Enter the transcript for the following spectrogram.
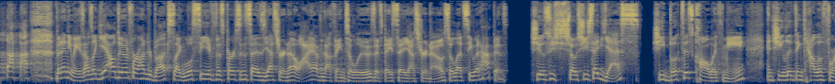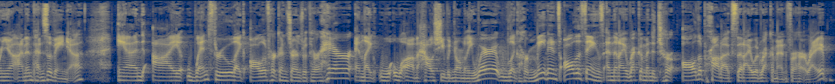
but anyways, I was like, yeah, I'll do it for a hundred bucks. Like, we'll see if this person says yes or no. I have nothing to lose if they say yes or no. So let's see what happens. She was, so she said yes. She booked this call with me and she lived in California. I'm in Pennsylvania. And I went through like all of her concerns with her hair and like w- um, how she would normally wear it, like her maintenance, all the things. And then I recommended to her all the products that I would recommend for her, right?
